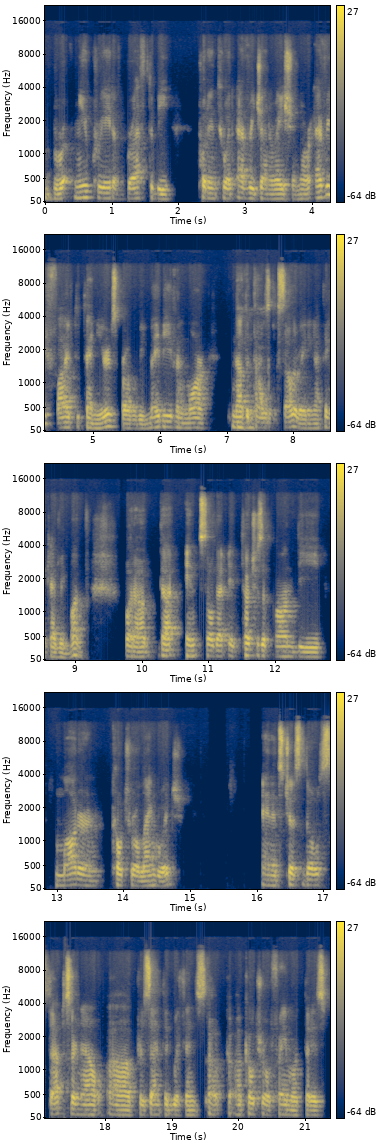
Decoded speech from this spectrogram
br- new creative breath to be put into it every generation or every five to 10 years, probably, maybe even more. Now the time is accelerating, I think every month. But uh, that in, so that it touches upon the modern cultural language and it's just those steps are now uh, presented within a, a, cultural framework that is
